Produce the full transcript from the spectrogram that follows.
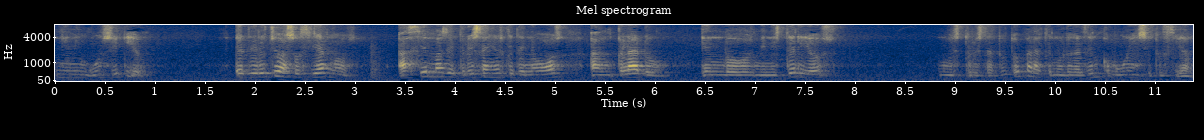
ni en ningún sitio. El derecho a asociarnos. Hace más de tres años que tenemos anclado en los ministerios nuestro estatuto para que nos legalicen como una institución.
